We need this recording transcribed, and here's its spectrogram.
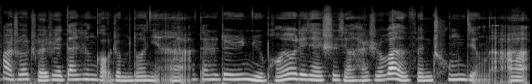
话说锤锤单身狗这么多年啊，但是对于女朋友这件事情还是万分憧憬的啊。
